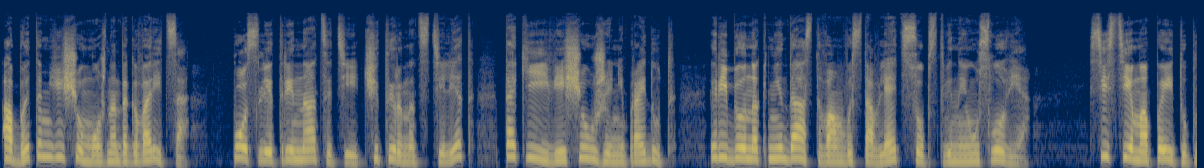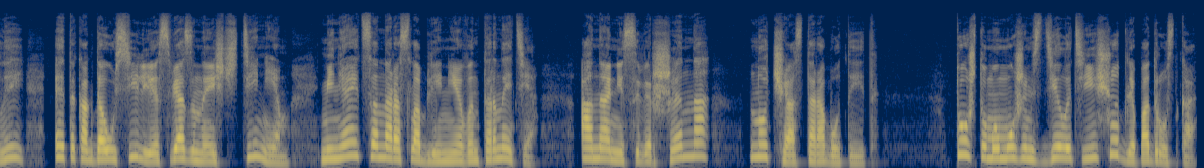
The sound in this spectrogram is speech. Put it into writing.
об этом еще можно договориться. После 13-14 лет такие вещи уже не пройдут. Ребенок не даст вам выставлять собственные условия. Система Pay-to-Play – это когда усилие, связанное с чтением, меняется на расслабление в интернете. Она несовершенна, но часто работает. То, что мы можем сделать еще для подростка,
